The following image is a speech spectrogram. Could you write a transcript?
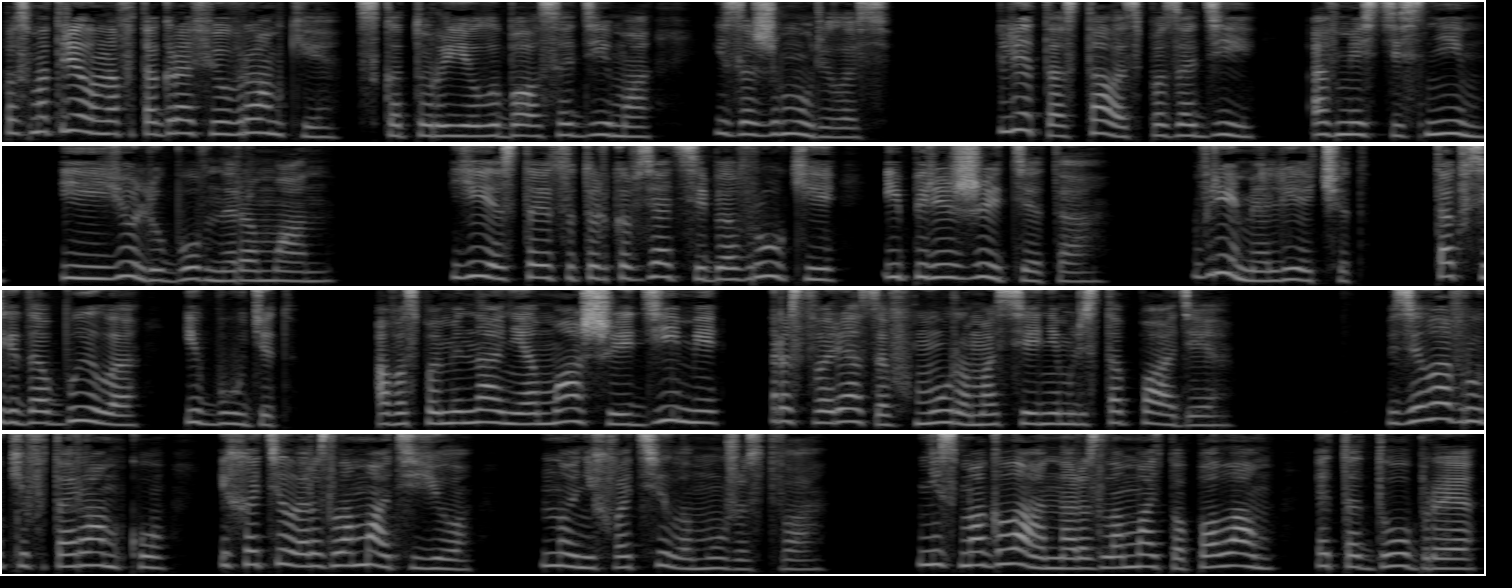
Посмотрела на фотографию в рамке, с которой ей улыбался Дима, и зажмурилась. Лето осталось позади, а вместе с ним и ее любовный роман. Ей остается только взять себя в руки и пережить это. Время лечит. Так всегда было и будет. А воспоминания Маши и Диме растворятся в хмуром осеннем листопаде. Взяла в руки фоторамку и хотела разломать ее, но не хватило мужества. Не смогла она разломать пополам это доброе,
